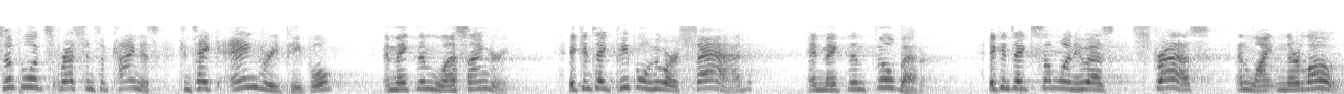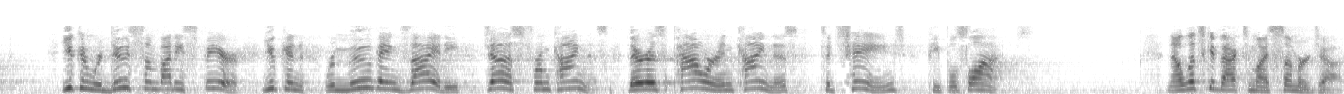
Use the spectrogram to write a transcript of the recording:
Simple expressions of kindness can take angry people and make them less angry. It can take people who are sad and make them feel better. It can take someone who has stress and lighten their load. You can reduce somebody's fear. You can remove anxiety just from kindness. There is power in kindness to change people's lives. Now let's get back to my summer job.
